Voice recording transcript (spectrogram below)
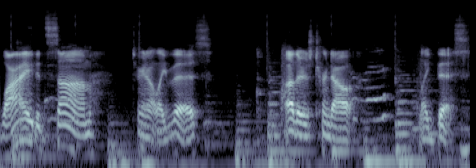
Why did some turn out like this? Others turned out like this.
